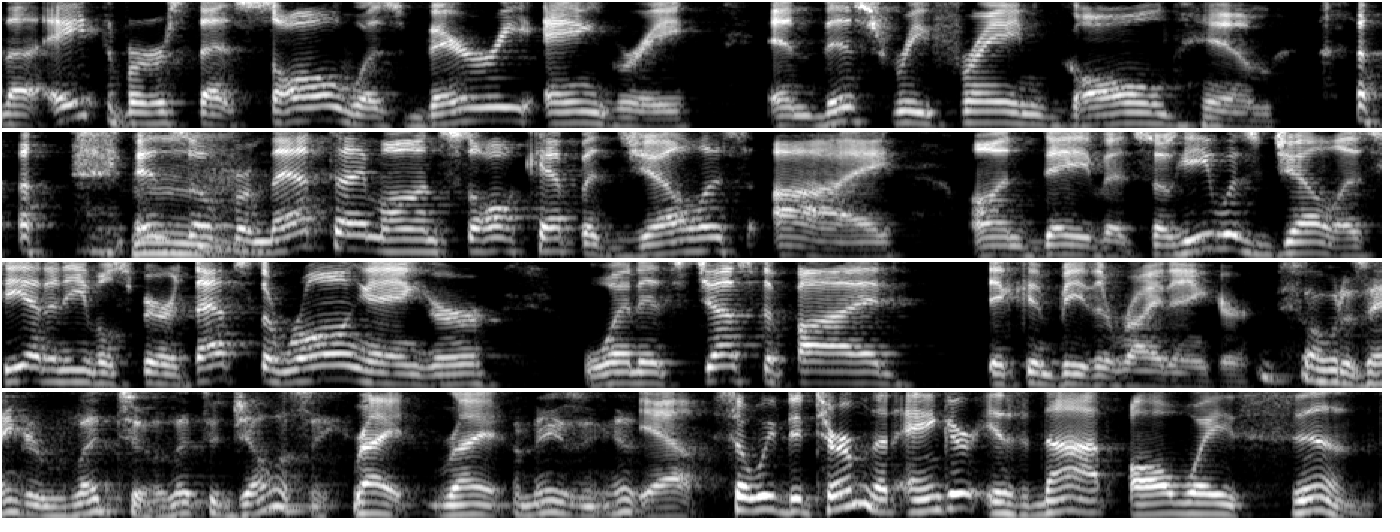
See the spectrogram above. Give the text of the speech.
the eighth verse that Saul was very angry, and this refrain galled him. and so hmm. from that time on, Saul kept a jealous eye on David. So he was jealous. He had an evil spirit. That's the wrong anger. When it's justified, it can be the right anger. You saw what his anger led to. It led to jealousy. Right, right. Amazing. Yeah. So we've determined that anger is not always sin.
